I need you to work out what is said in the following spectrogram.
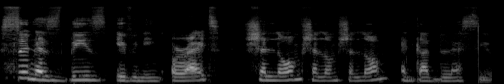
soon as this evening. All right, shalom, shalom, shalom, and God bless you.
